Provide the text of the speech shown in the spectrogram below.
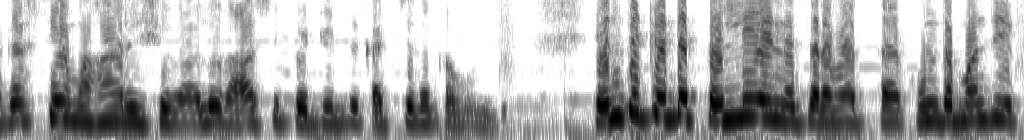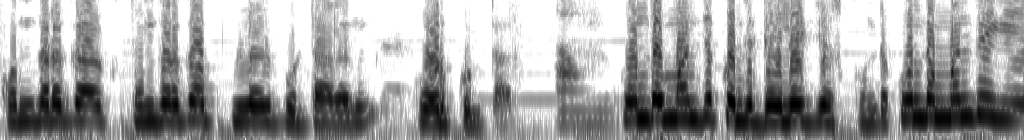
అగస్త్య మహర్షి వాళ్ళు రాసి పెట్టింది ఖచ్చితంగా ఉంది. ఎందుకంటే పెళ్ళి అయిన తర్వాత కొంతమంది కొందరగా తొందరగా పిల్లలు పుట్టాలని కోరుకుంటారు. కొంతమంది కొంచెం డిలే చేసుకుంటారు. కొంతమందికి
